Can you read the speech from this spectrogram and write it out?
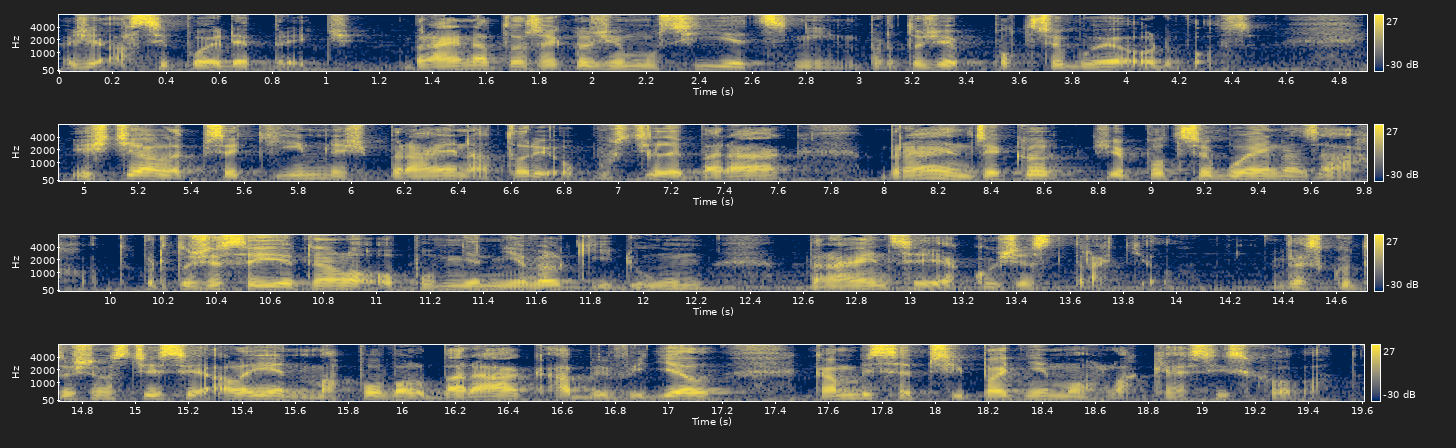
a že asi pojede pryč. Brian to řekl, že musí jet s ním, protože potřebuje odvoz. Ještě ale předtím, než Brian a Tory opustili barák, Brian řekl, že potřebuje na záchod. Protože se jednalo o poměrně velký dům, Brian se jakože ztratil. Ve skutečnosti si ale jen mapoval barák, aby viděl, kam by se případně mohla Cassie schovat.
